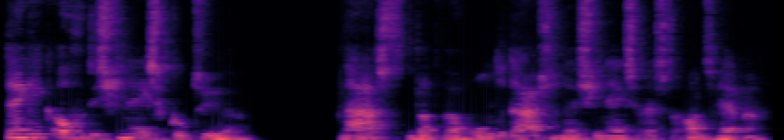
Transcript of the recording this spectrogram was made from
denk ik, over de Chinese cultuur. Naast dat we honderdduizenden Chinese restaurants hebben,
